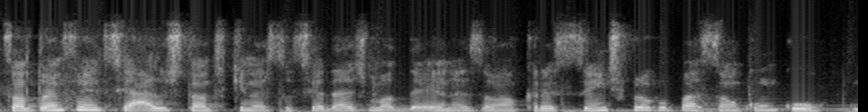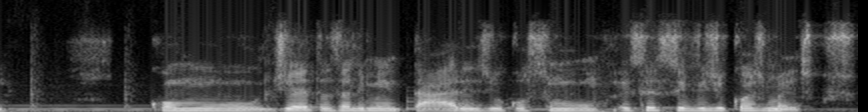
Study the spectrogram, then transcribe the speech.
são tão influenciados tanto que nas sociedades modernas há uma crescente preocupação com o corpo, como dietas alimentares e o consumo excessivo de cosméticos.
